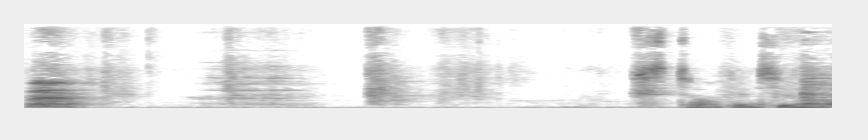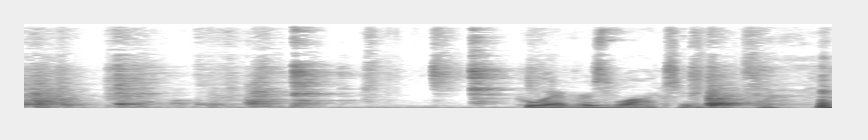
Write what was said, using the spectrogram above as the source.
Huh? Talking to whoever's watching. I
